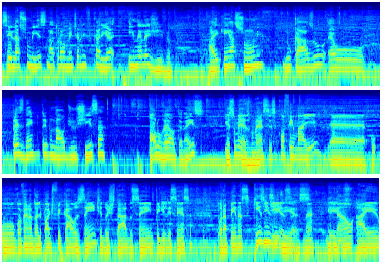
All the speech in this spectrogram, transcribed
se ele assumisse, naturalmente ele ficaria inelegível. Aí quem assume, no caso, é o presidente do Tribunal de Justiça, Paulo Welter, não é isso? Isso mesmo, né? Se se confirmar aí, é, o, o governador ele pode ficar ausente do estado sem pedir licença por apenas 15, 15 dias, dias. né? Isso. Então, aí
